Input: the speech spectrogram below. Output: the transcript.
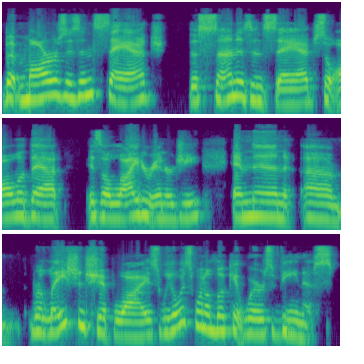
but mars is in sag. The sun is in sag. So all of that is a lighter energy. And then um, relationship wise we always want to look at where's venus.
